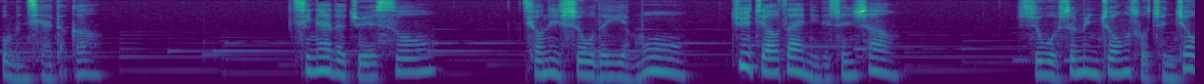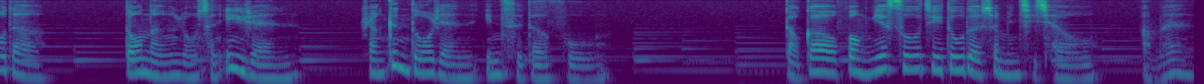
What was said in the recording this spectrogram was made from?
我们一起来祷告。亲爱的耶稣，求你使我的眼目聚焦在你的身上，使我生命中所成就的都能融成一人，让更多人因此得福。祷告奉耶稣基督的圣名祈求，阿门。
